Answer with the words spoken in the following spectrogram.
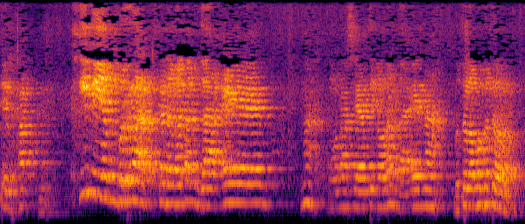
bil Ini yang berat, kadang-kadang nggak en. Nah, mau nasihatin orang nggak enak. Betul apa betul?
